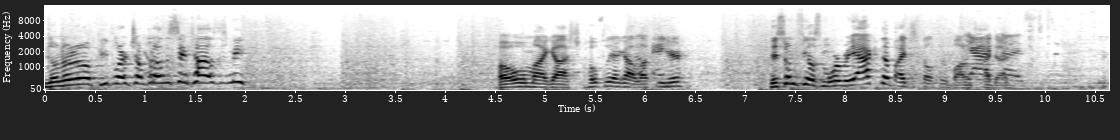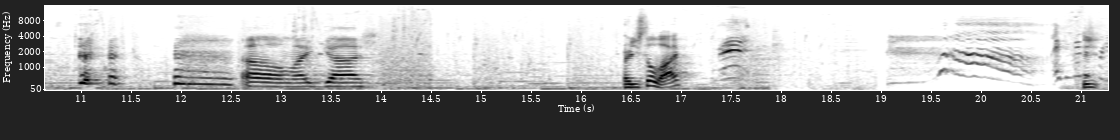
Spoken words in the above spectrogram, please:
No, no, no! People are jumping on the same tiles as me. Oh my gosh! Hopefully I got lucky here. This one feels more reactive. I just fell to the bottom. Yeah, I died. Oh my gosh. Are you still alive? I think I Did did you-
